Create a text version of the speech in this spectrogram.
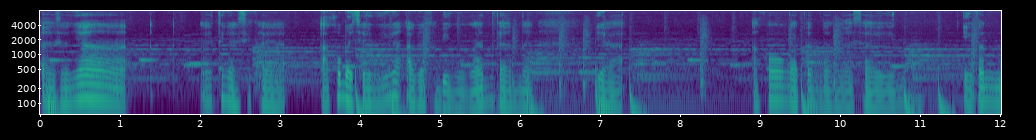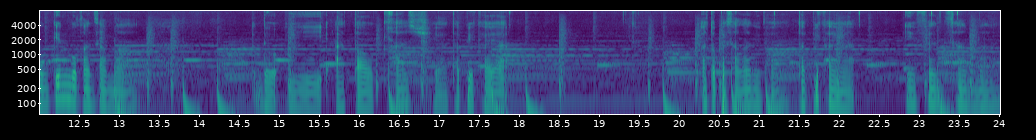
rasanya ngerti gak sih? Kayak aku baca ini juga agak kebingungan karena ya aku nggak pernah ngerasain even mungkin bukan sama doi atau crush ya tapi kayak atau pasangan itu tapi kayak even sama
